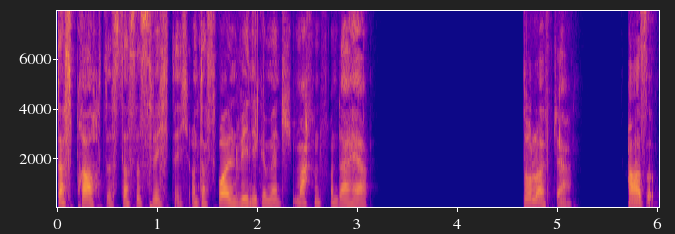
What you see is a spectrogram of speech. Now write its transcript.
das braucht es, das ist wichtig. Und das wollen wenige Menschen machen. Von daher, so läuft der Hase.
